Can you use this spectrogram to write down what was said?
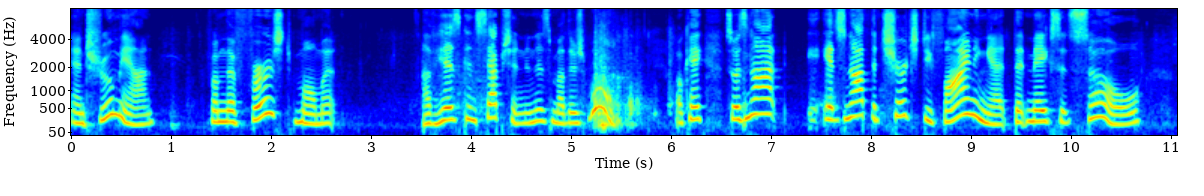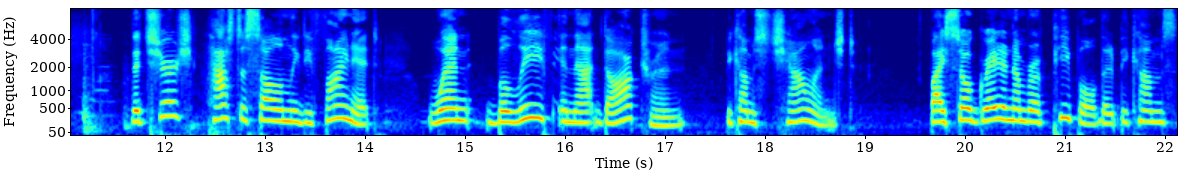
and true man from the first moment of his conception in his mother's womb. Okay? So it's not it's not the church defining it that makes it so. The church has to solemnly define it when belief in that doctrine becomes challenged by so great a number of people that it becomes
